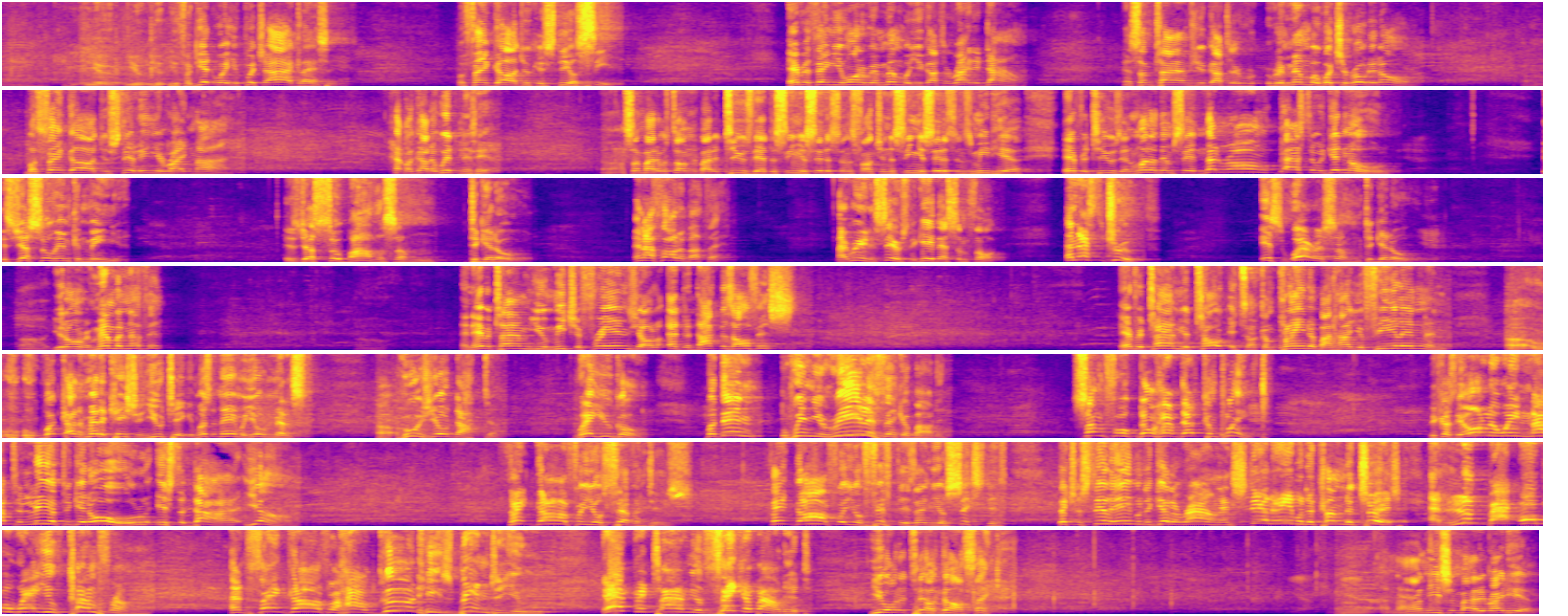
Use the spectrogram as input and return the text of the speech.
Uh, you, you, you, you forget where you put your eyeglasses. But thank God you can still see. Everything you want to remember, you got to write it down. And sometimes you got to remember what you wrote it on. But thank God you're still in your right mind. Have I got a witness here? Uh, somebody was talking about it Tuesday at the senior citizens function. The senior citizens meet here every Tuesday, and one of them said, Nothing wrong, Pastor, with getting old. It's just so inconvenient. It's just so bothersome to get old. And I thought about that. I really seriously gave that some thought. And that's the truth. It's worrisome to get old. Uh, you don't remember nothing. Uh, and every time you meet your friends, y'all at the doctor's office. Every time you talk, it's a complaint about how you're feeling and uh, what kind of medication you taking. What's the name of your medicine? Uh, who is your doctor? Where you go? But then when you really think about it, some folk don't have that complaint. Because the only way not to live to get old is to die young. Thank God for your 70s. Thank God for your 50s and your 60s that you're still able to get around and still able to come to church and look back over where you've come from and thank God for how good He's been to you. Every time you think about it, you ought to tell God thank you. I need somebody right here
